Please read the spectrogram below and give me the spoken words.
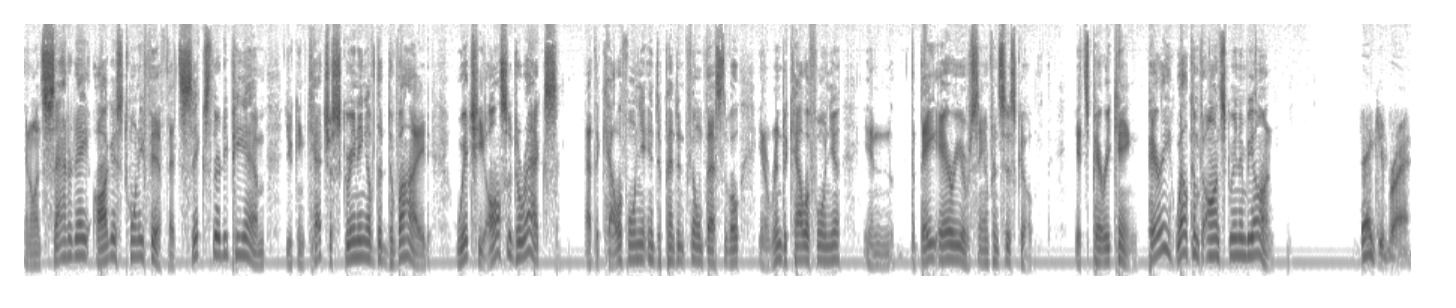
and on Saturday, August 25th at 6:30 p.m., you can catch a screening of The Divide, which he also directs at the California Independent Film Festival in Orinda, California, in the Bay Area of San Francisco. It's Perry King. Perry, welcome to On Screen and Beyond. Thank you, Brian.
